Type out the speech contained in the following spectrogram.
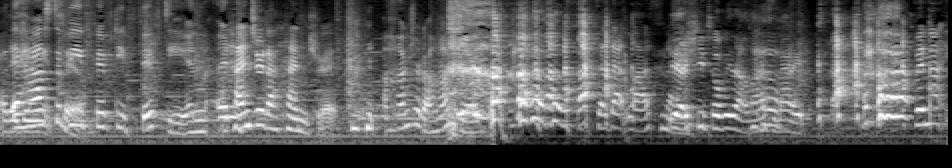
It has it to be too? 50-50 and, and hundred a hundred. 100 100. Said that last night. Yeah, she told me that last night. but not.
